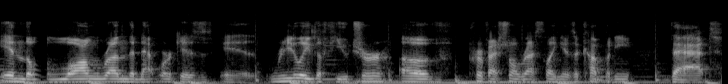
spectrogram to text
in the long run, the network is is really the future of professional wrestling as a company. That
